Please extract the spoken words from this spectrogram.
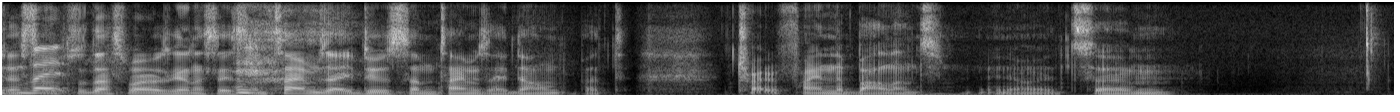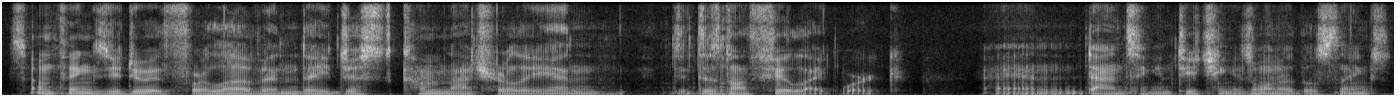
Just, But- that's, what I was gonna say. Sometimes I do, sometimes I don't. But try to find the balance. You know, it's um, some things you do it for love and they just come naturally, and it does not feel like work. And dancing and teaching is one of those things.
